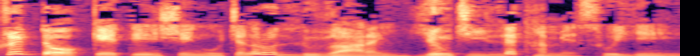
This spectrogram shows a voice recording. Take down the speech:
ခရစ်တော်ကယ်တင်ရှင်ကိုကျွန်တော်တို့လူသားတိုင်းယုံကြည်လက်ခံမယ်ဆိုရင်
